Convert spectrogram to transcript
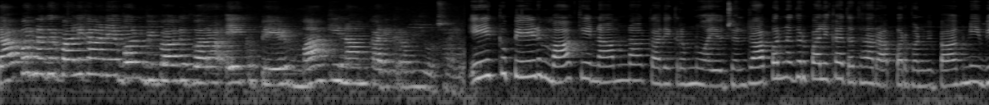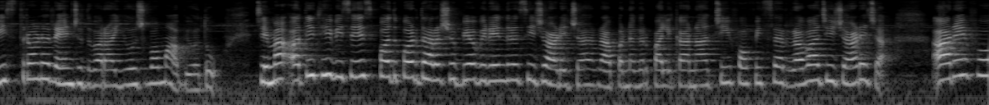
રાપર નગરપાલિકા અને વન વિભાગ દ્વારા એક પેડમાં કે નામ કાર્યક્રમ યોજાયો. એક પેડમાં કે નામના કાર્યક્રમનું આયોજન રાપર નગરપાલિકા તથા રાપર વન વિભાગની વિસ્તરણ રેન્જ દ્વારા યોજવામાં આવ્યું હતું. જેમાં અતિથિ વિશેષ પદ પર ધારાસભ્ય વિરેન્દ્રસિંહ જાડેજા, રાપર નગરપાલિકાના chief officer Ravaji Jadeja, RFO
